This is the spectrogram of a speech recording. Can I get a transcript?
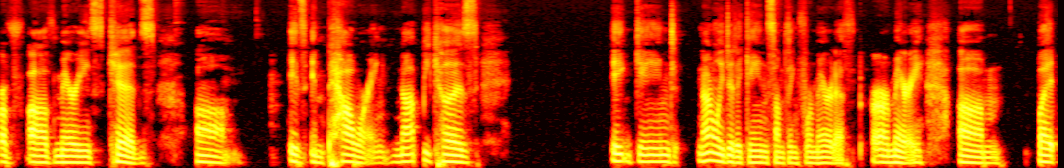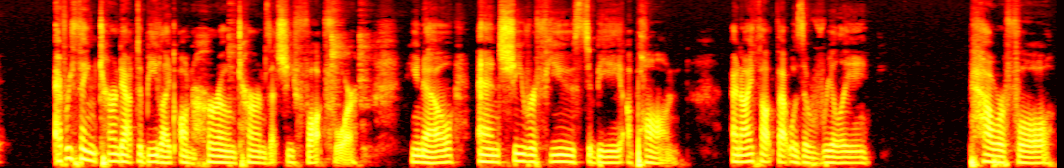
of, of Merry's kids um, is empowering not because it gained not only did it gain something for meredith or Merry um, but everything turned out to be like on her own terms that she fought for you know? And she refused to be a pawn. And i thought that was a really powerful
